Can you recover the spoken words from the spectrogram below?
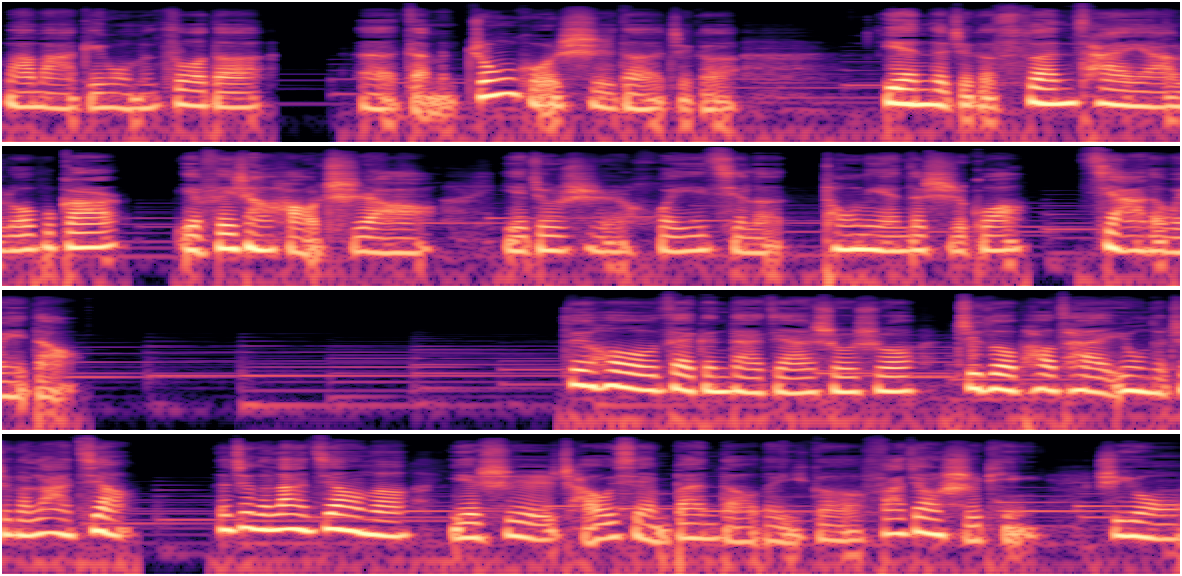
妈妈给我们做的，呃，咱们中国式的这个腌的这个酸菜呀、萝卜干儿也非常好吃啊，也就是回忆起了童年的时光，家的味道。最后再跟大家说说制作泡菜用的这个辣酱。那这个辣酱呢，也是朝鲜半岛的一个发酵食品，是用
